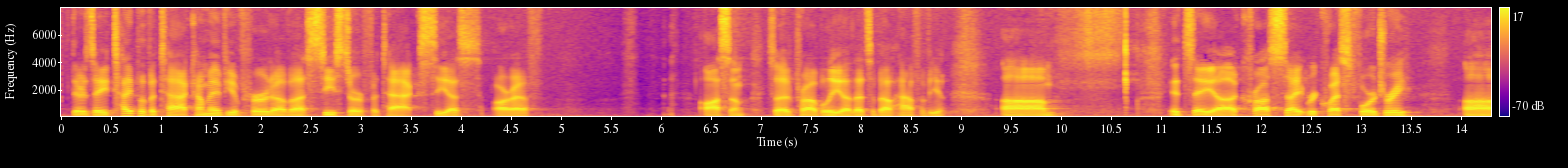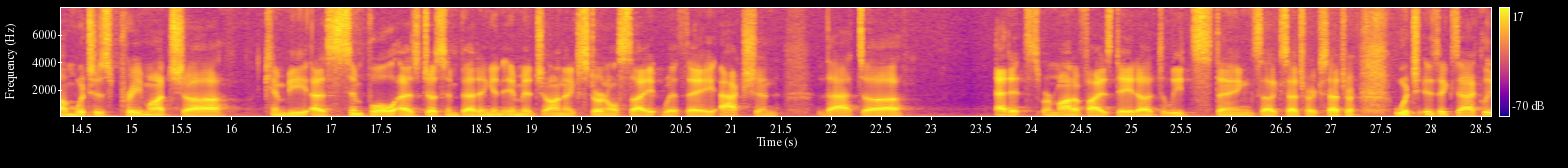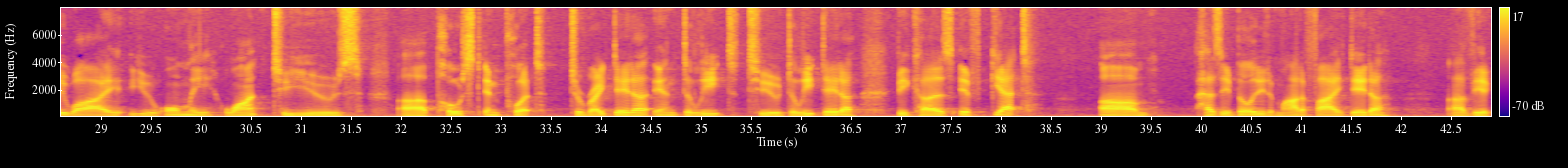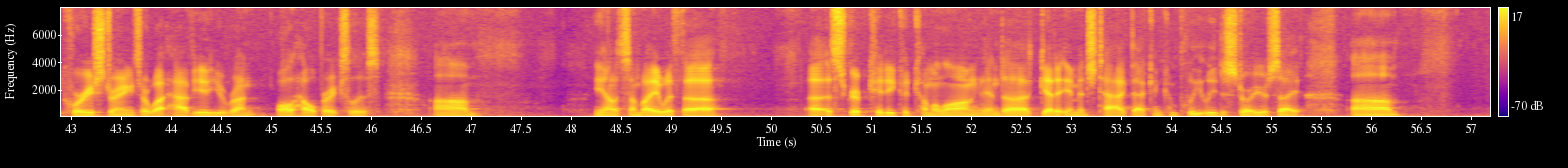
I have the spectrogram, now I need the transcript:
there's a type of attack. How many of you have heard of a CSRF attack? CSRF. awesome. So probably uh, that's about half of you. Um, it's a uh, cross-site request forgery, um, which is pretty much uh, can be as simple as just embedding an image on an external site with a action that uh, edits or modifies data, deletes things, et cetera, et cetera, which is exactly why you only want to use uh, post and put to write data and delete to delete data. Because if get um, has the ability to modify data uh, via query strings or what have you, you run all hell breaks loose. Um, you know, somebody with a a script kiddie could come along and uh, get an image tag that can completely destroy your site. Um,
